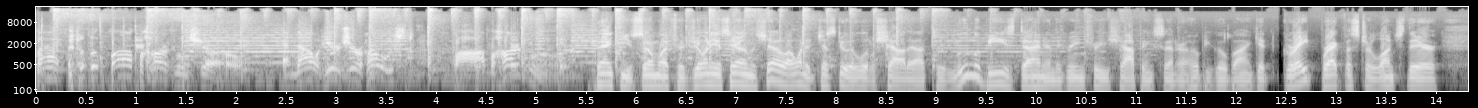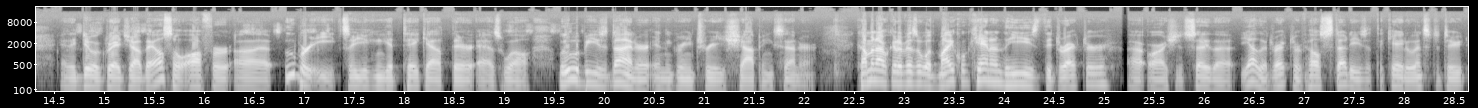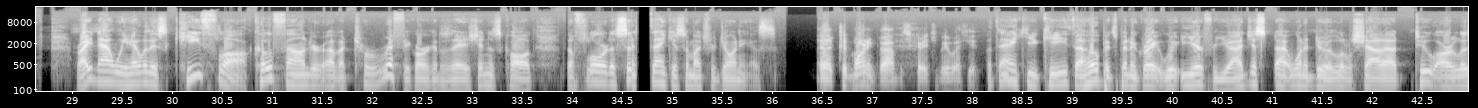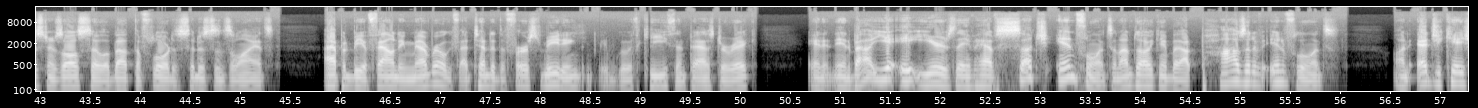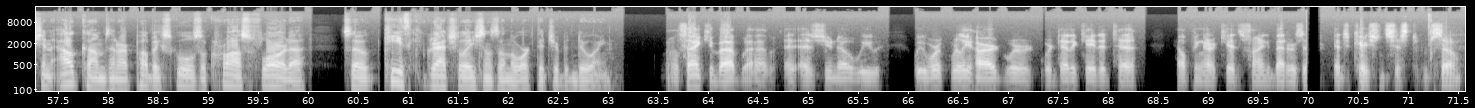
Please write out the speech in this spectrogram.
Back to the Bob Harden Show. And now here's your host, Bob Harden. Thank you so much for joining us here on the show. I want to just do a little shout out to Lulabee's Diner in the Green Tree Shopping Center. I hope you go by and get great breakfast or lunch there and they do a great job. They also offer uh, Uber Eats, so you can get takeout there as well. Lulabee's Diner in the Green Tree Shopping Center. Coming up, we're going to visit with Michael Cannon. He's the director, uh, or I should say, the yeah, the director of health studies at the Cato Institute. Right now, we have with us Keith Flaugh, co-founder of a terrific organization. It's called the Florida. Thank you so much for joining us. Uh, good morning, Bob. It's great to be with you. Well, thank you, Keith. I hope it's been a great year for you. I just I want to do a little shout out to our listeners also about the Florida Citizens Alliance. I happen to be a founding member. I've attended the first meeting with Keith and Pastor Rick. And in about eight years, they have such influence, and I'm talking about positive influence on education outcomes in our public schools across Florida. So, Keith, congratulations on the work that you've been doing. Well, thank you, Bob. Uh, as you know, we we work really hard. We're we're dedicated to helping our kids find a better education system. So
